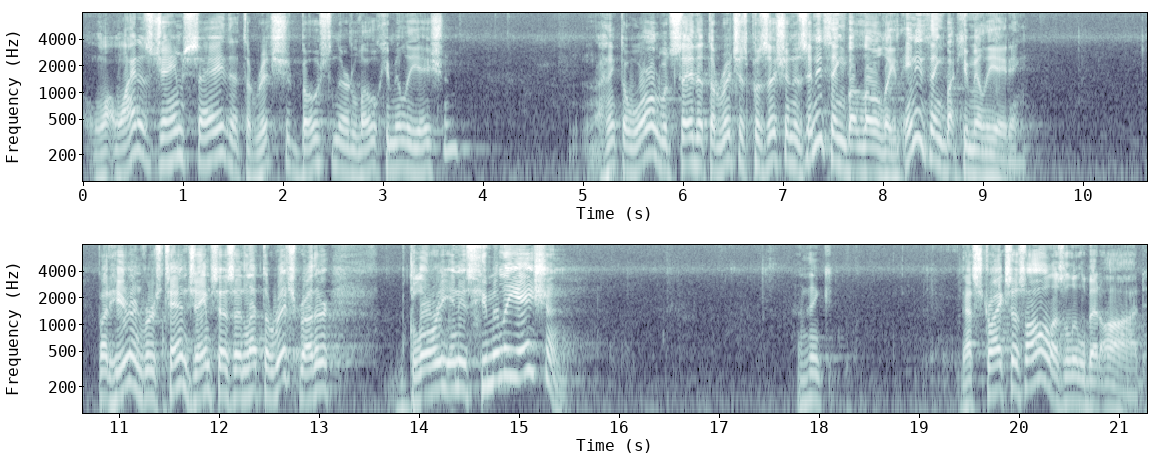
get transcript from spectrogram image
Why does James say that the rich should boast in their low humiliation? I think the world would say that the rich's position is anything but lowly, anything but humiliating. But here in verse 10, James says, And let the rich brother glory in his humiliation. I think that strikes us all as a little bit odd.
